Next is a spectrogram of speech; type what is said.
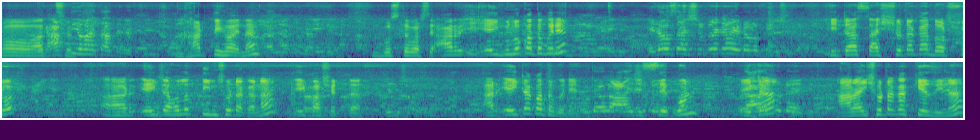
ও আচ্ছা। ঘাটতি হয় তাদের ঘাটতি হয় না। বুঝতে পারছি। আর এই- এইগুলো কত করে? এটাও চারশো টাকা এটা হলো তিনশো টাকা। এটা চারশো টাকা দর্শক। আর এইটা হলো তিনশো টাকা না? এই পাশেরটা। আর এইটা কত করে? ওটা হলো আড়াইশো টাকা কেজি। না?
